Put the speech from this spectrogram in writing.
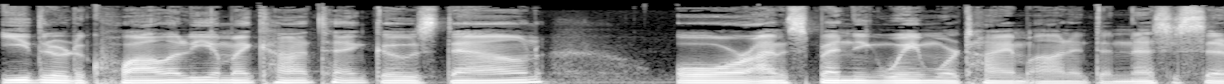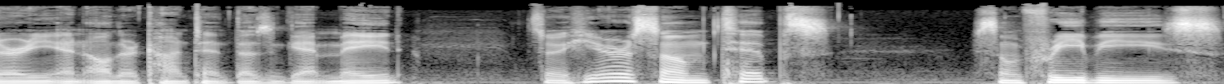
either the quality of my content goes down or I'm spending way more time on it than necessary and other content doesn't get made. So here are some tips some freebies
